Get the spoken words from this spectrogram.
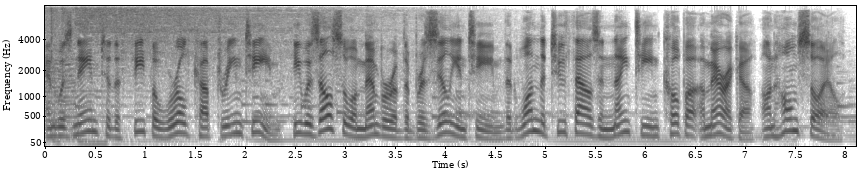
and was named to the FIFA World Cup Dream Team. He was also a member of the Brazilian team that won the 2019 Copa America on home soil.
